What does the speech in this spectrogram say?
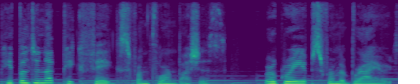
People do not pick figs from thorn bushes, or grapes from a briars.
